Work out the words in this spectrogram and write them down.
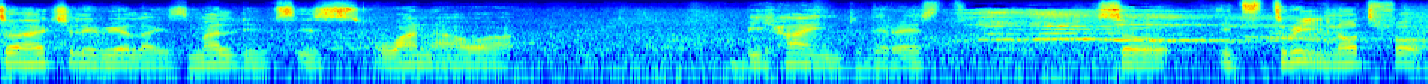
So I actually realized Maldives is one hour behind the rest. So it's three, not four.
